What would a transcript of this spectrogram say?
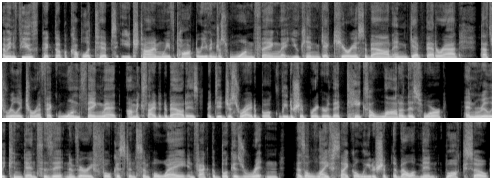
I mean, if you've picked up a couple of tips each time we've talked, or even just one thing that you can get curious about and get better at, that's really terrific. One thing that I'm excited about is I did just write a book, Leadership Rigor, that takes a lot of this work and really condenses it in a very focused and simple way. In fact, the book is written as a life cycle leadership development book. So,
